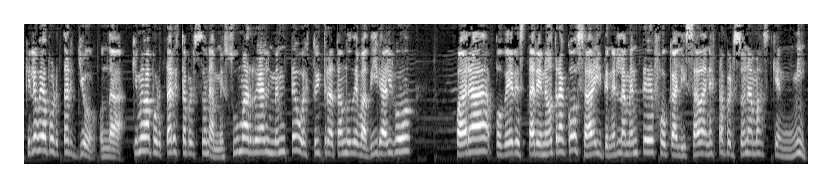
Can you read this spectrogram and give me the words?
¿qué le voy a aportar yo? Onda, ¿qué me va a aportar esta persona? ¿Me suma realmente o estoy tratando de evadir algo para poder estar en otra cosa y tener la mente focalizada en esta persona más que en mí?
